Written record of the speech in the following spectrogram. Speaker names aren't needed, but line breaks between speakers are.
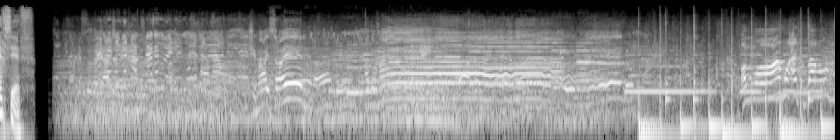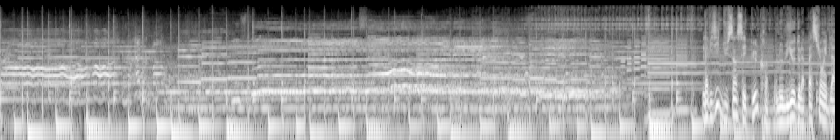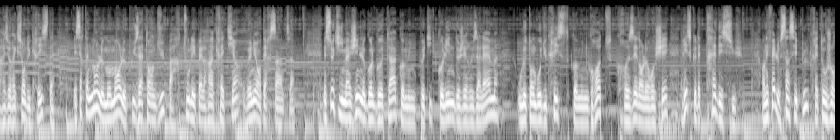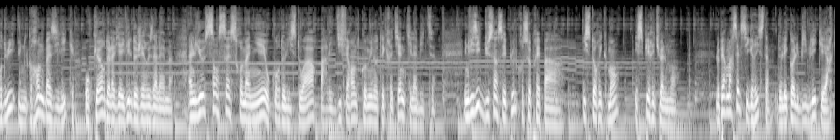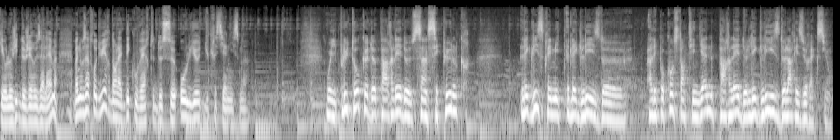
RCF.
La visite du Saint-Sépulcre, le lieu de la passion et de la résurrection du Christ, est certainement le moment le plus attendu par tous les pèlerins chrétiens venus en Terre Sainte. Mais ceux qui imaginent le Golgotha comme une petite colline de Jérusalem, ou le tombeau du Christ comme une grotte creusée dans le rocher, risquent d'être très déçus. En effet, le Saint-Sépulcre est aujourd'hui une grande basilique au cœur de la vieille ville de Jérusalem, un lieu sans cesse remanié au cours de l'histoire par les différentes communautés chrétiennes qui l'habitent. Une visite du Saint-Sépulcre se prépare, historiquement et spirituellement. Le père Marcel Sigrist, de l'école biblique et archéologique de Jérusalem, va nous introduire dans la découverte de ce haut lieu du christianisme.
Oui, plutôt que de parler de Saint-Sépulcre, l'Église à l'époque constantinienne parlait de l'Église de la résurrection.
